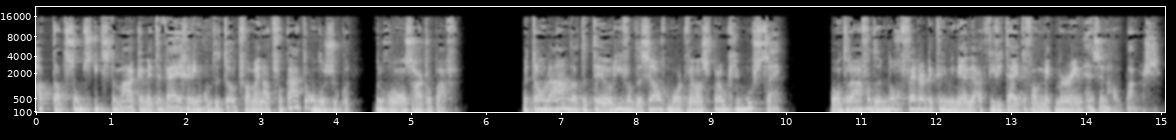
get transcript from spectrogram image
Had dat soms iets te maken met de weigering om de dood van mijn advocaat te onderzoeken? vroegen we ons hardop af. We toonden aan dat de theorie van de zelfmoord wel een sprookje moest zijn. We ontrafelden nog verder de criminele activiteiten van McMurray en zijn handlangers.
